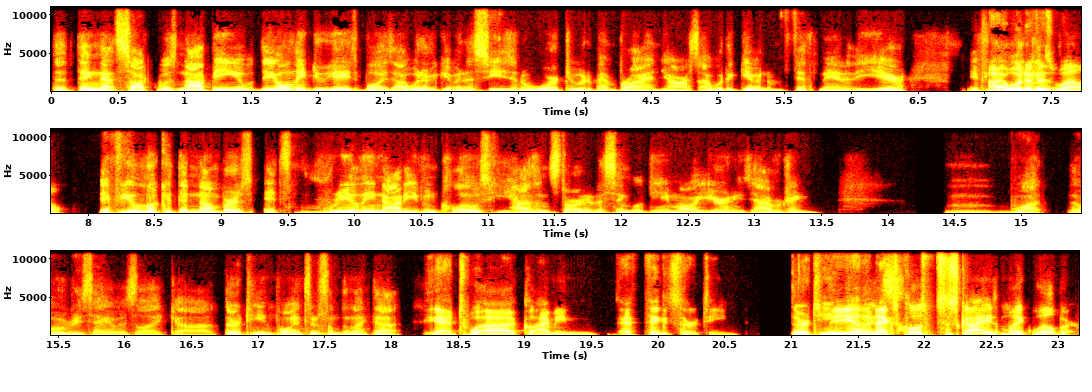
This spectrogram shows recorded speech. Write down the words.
the thing that sucked was not being able. The only Duyer's boys I would have given a season award to would have been Brian Yars. I would have given him fifth man of the year. If I would have as well. If you look at the numbers, it's really not even close. He hasn't started a single game all year, and he's averaging mm, what? What would we say? It was like uh, 13 points or something like that. Yeah, tw- uh, I mean, I think it's 13. 13. yeah, the next closest guy is Mike Wilbur.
